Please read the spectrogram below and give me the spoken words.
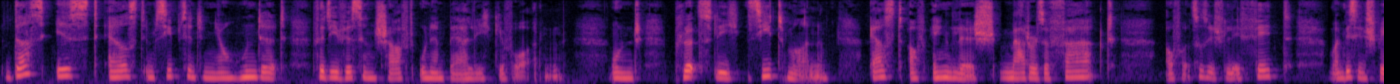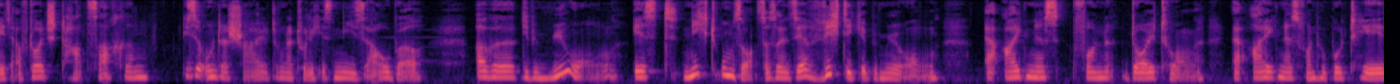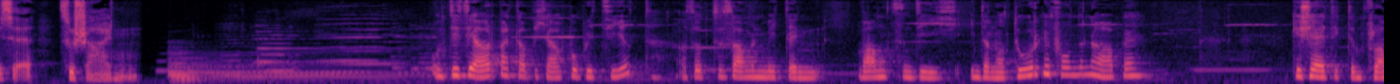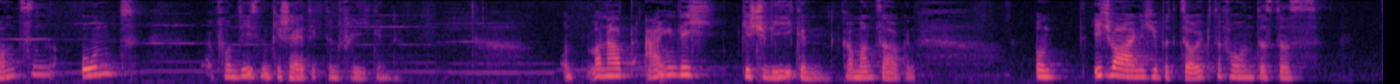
das ist erst im 17. Jahrhundert für die Wissenschaft unentbehrlich geworden. Und plötzlich sieht man erst auf Englisch Matters of Fact, auf Französisch Les Faits, ein bisschen später auf Deutsch Tatsachen. Diese Unterscheidung natürlich ist nie sauber, aber die Bemühung ist nicht umsonst, also eine sehr wichtige Bemühung, Ereignis von Deutung, Ereignis von Hypothese zu scheiden. Und diese Arbeit habe ich auch publiziert, also zusammen mit den Wanzen, die ich in der Natur gefunden habe, geschädigten Pflanzen und von diesen geschädigten Fliegen. Und man hat eigentlich geschwiegen, kann man sagen. Und ich war eigentlich überzeugt davon, dass das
